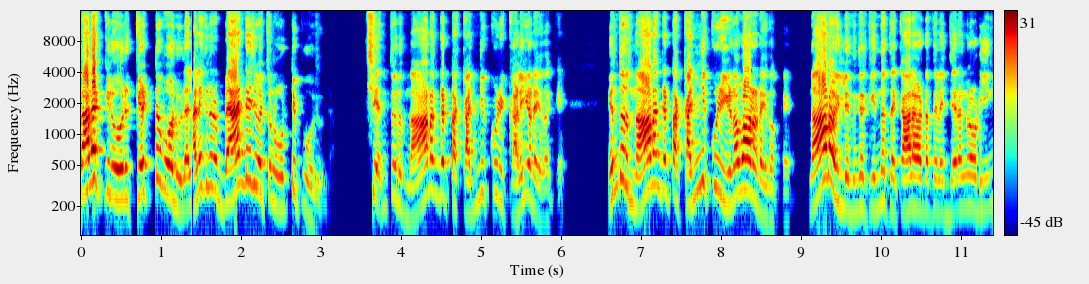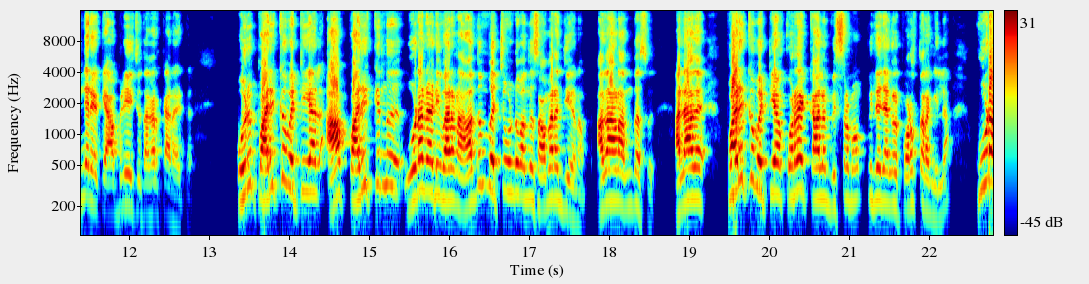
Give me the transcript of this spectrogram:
തലക്കിൽ ഒരു കെട്ട് പോലും ഇല്ല അല്ലെങ്കിൽ ഒരു ബാൻഡേജ് വെച്ചുള്ള ഒട്ടിപ്പോലുമില്ല എന്തൊരു നാണം കെട്ട കഞ്ഞിക്കുഴി കളിയട ഇതൊക്കെ. എന്തൊരു നാണം കെട്ട കഞ്ഞിക്കുഴി ഇടപാടട ഇതൊക്കെ. നാണം ഇല്ലേ നിങ്ങൾക്ക് ഇന്നത്തെ കാലഘട്ടത്തിലെ ജനങ്ങളോട് ഇങ്ങനെയൊക്കെ അഭിനയിച്ച് തകർക്കാനായിട്ട്? ഒരു പരിക്ക് പറ്റിയാൽ ആ പരിക്കിന്ന് ഉടനടി വരണം. അതും വെച്ചുകൊണ്ട് വന്ന് സമരം ചെയ്യണം. അതാണ് അന്തസ് അല്ലാതെ പരുക്ക് പറ്റിയ കുറെ കാലം വിശ്രമം പിന്നെ ഞങ്ങൾ പുറത്തിറങ്ങില്ല. കൂടെ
